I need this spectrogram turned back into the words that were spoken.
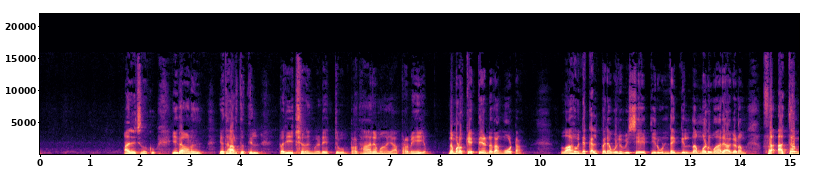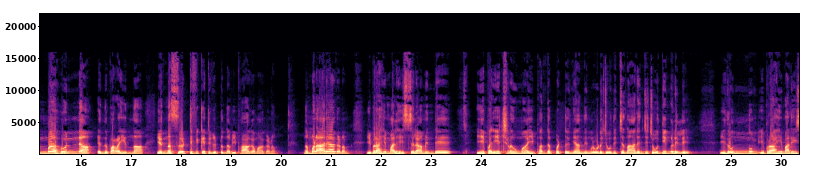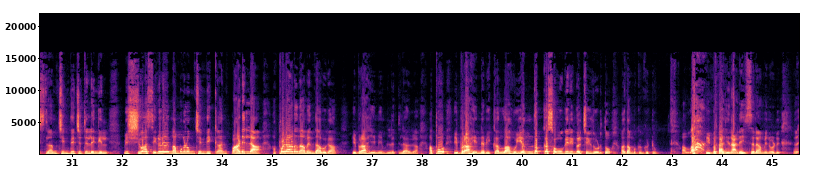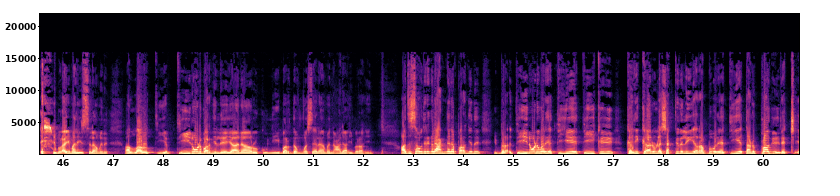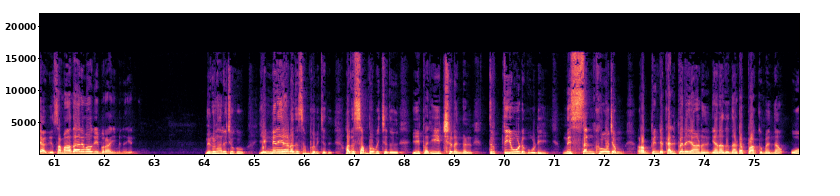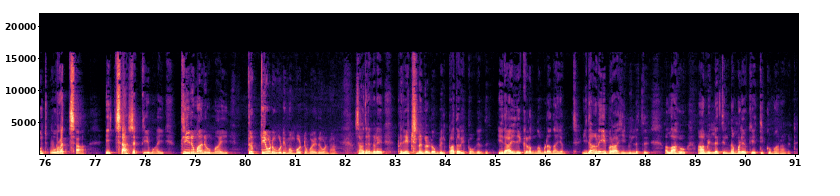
ആലോചിച്ച് നോക്കൂ. ഇതാണ് യഥാർത്ഥത്തിൽ പരീക്ഷണങ്ങളുടെ ഏറ്റവും പ്രധാനമായ പ്രമേയം. നമ്മളൊക്കെ എത്തേണ്ടത് അങ്ങോട്ടാണ്. അള്ളാഹുവിന്റെ കൽപ്പന ഒരു വിഷയത്തിൽ ഉണ്ടെങ്കിൽ നമ്മളും ആരാകണം. ഫ അഥമ്മഹുന്ന എന്ന് പറയുന്ന എന്ന സർട്ടിഫിക്കറ്റ് കിട്ടുന്ന വിഭാഗമാകണം. നമ്മൾ ആരാകണം? ഇബ്രാഹിം അലഹി ഇസ്ലാമിന്റെ ഈ പരീക്ഷണവുമായി ബന്ധപ്പെട്ട് ഞാൻ നിങ്ങളോട് ചോദിച്ച നാലഞ്ച് ചോദ്യങ്ങളില്ലേ? ഇതൊന്നും ഇബ്രാഹിം അലി ഇസ്ലാം ചിന്തിച്ചിട്ടില്ലെങ്കിൽ വിശ്വാസികളെ നമ്മളും ചിന്തിക്കാൻ പാടില്ല. അപ്പോഴാണ് നാം എന്താവുക? ഇബ്രാഹിം ഇമില്ലത്തിലാകുക അപ്പോൾ ഇബ്രാഹിം നബിക്ക് അള്ളാഹു എന്തൊക്കെ സൗകര്യങ്ങൾ ചെയ്തു കൊടുത്തോ അത് നമുക്ക് കിട്ടും. അള്ളാഹ് ഇബ്രാഹിം അലഹിസ്സലാമിനോട് ഇബ്രാഹിം അലഹിസ്സലാമിന് അള്ളാഹു തീനോട് പറഞ്ഞില്ലേ യാനാറു കുഞ്ഞി ബർദം വസലാമൻ അല ഇബ്രാഹിം. അത് സഹോദരങ്ങളെ അങ്ങനെ പറഞ്ഞത് ഇബ്ര തീനോട് പറയാ തീയെ തീക്ക് കരിക്കാനുള്ള ശക്തി നൽകിയ റബ്ബ് പറയാ തീയെ തണുപ്പാക് രക്ഷയാക് സമാധാനമാകു ഇബ്രാഹിമിന് എന്ന്. നിങ്ങൾ ആലോചിച്ച് നോക്കൂ എങ്ങനെയാണത് സംഭവിച്ചത്? അത് സംഭവിച്ചത് ഈ പരീക്ഷണങ്ങൾ തൃപ്തിയോടുകൂടി നിസ്സങ്കോചം റബ്ബിന്റെ കൽപ്പനയാണ് ഞാൻ അത് നടപ്പാക്കുമെന്ന ഉറച്ച ഇച്ഛാശക്തിയുമായി തീരുമാനവുമായി തൃപ്തിയോടുകൂടി മുമ്പോട്ട് പോയതുകൊണ്ടാണ് സഹോദരങ്ങളെ പരീക്ഷണങ്ങളുടെ മുമ്പിൽ പതറിപ്പോകരുത്. ഇതായിരിക്കണം നമ്മുടെ നയം. ഇതാണ് ഇബ്രാഹിം മില്ലത്ത്. അള്ളാഹു ആ മില്ലത്തിൽ നമ്മളെയൊക്കെ എത്തിക്കുമാറാകട്ടെ.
